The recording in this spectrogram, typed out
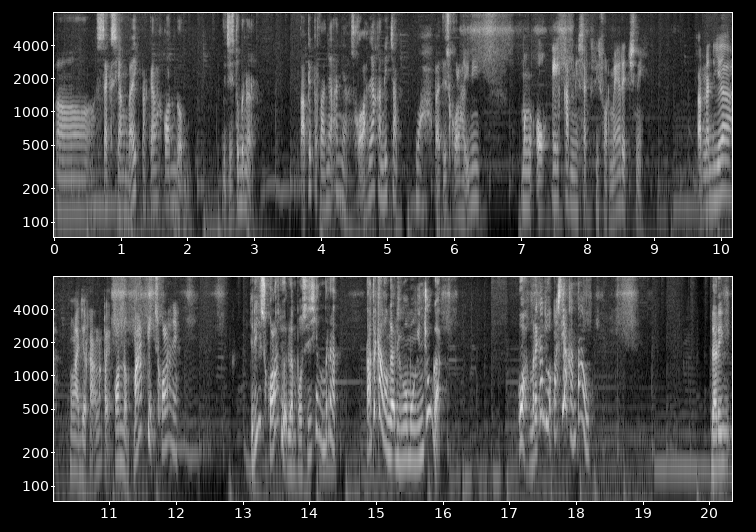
uh, seks yang baik pakailah kondom, which is itu bener. Tapi pertanyaannya, sekolahnya akan dicap, wah berarti sekolah ini mengokekan nih seks before marriage nih. Karena dia mengajarkan anak pakai kondom, mati sekolahnya. Jadi sekolah juga dalam posisi yang berat. Tapi kalau nggak di ngomongin juga, wah mereka juga pasti akan tahu. Dari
